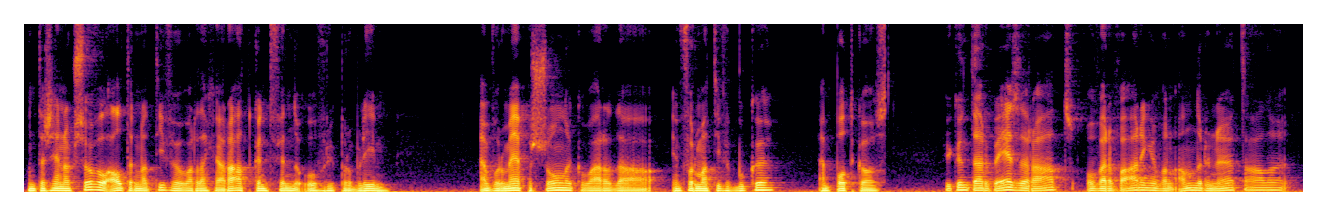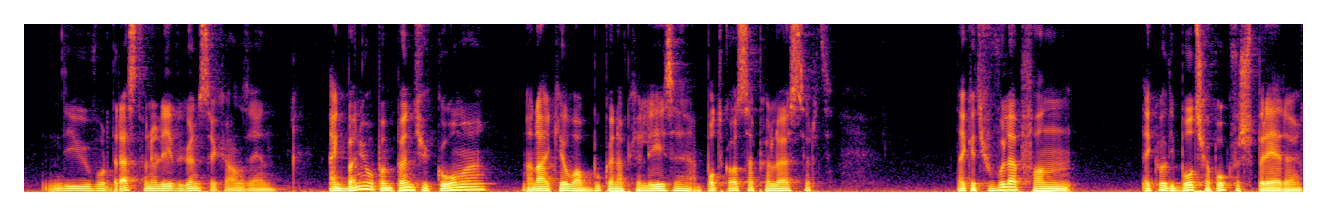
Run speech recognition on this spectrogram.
Want er zijn nog zoveel alternatieven waar dat je raad kunt vinden over je probleem. En voor mij persoonlijk waren dat informatieve boeken en podcasts. Je kunt daar wijze raad of ervaringen van anderen uithalen die je voor de rest van je leven gunstig gaan zijn. En ik ben nu op een punt gekomen, nadat ik heel wat boeken heb gelezen en podcasts heb geluisterd, dat ik het gevoel heb van, ik wil die boodschap ook verspreiden.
